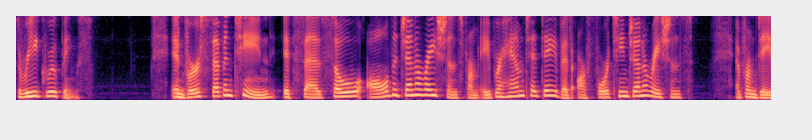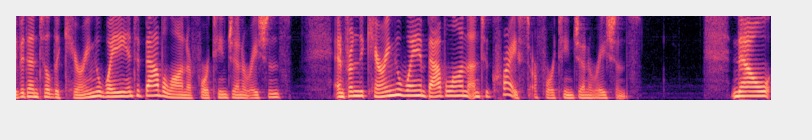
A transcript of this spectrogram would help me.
three groupings in verse 17, it says, So all the generations from Abraham to David are 14 generations, and from David until the carrying away into Babylon are 14 generations, and from the carrying away in Babylon unto Christ are 14 generations. Now,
